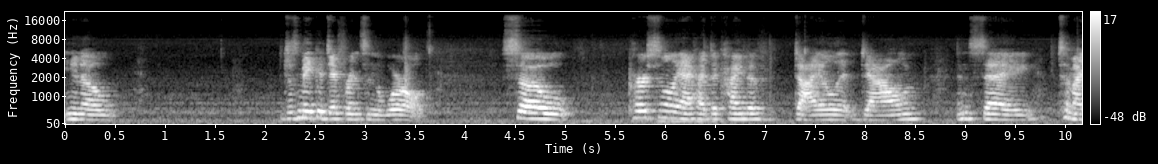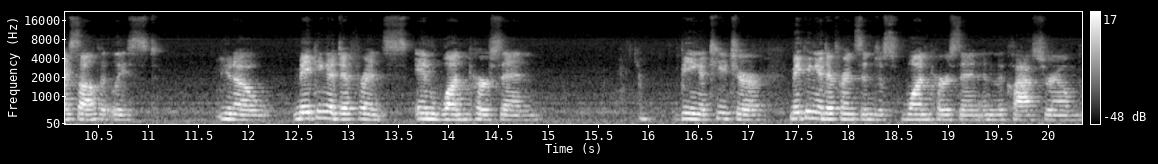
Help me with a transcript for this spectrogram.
you know, just make a difference in the world. So, personally, I had to kind of dial it down and say to myself, at least, you know, making a difference in one person, being a teacher, making a difference in just one person in the classroom,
